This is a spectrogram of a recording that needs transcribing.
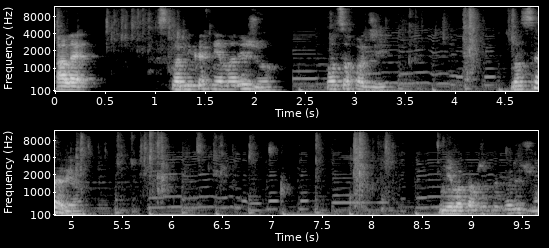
Ale w składnikach nie ma ryżu. O co chodzi? No serio. Nie ma tam żadnego ryżu.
